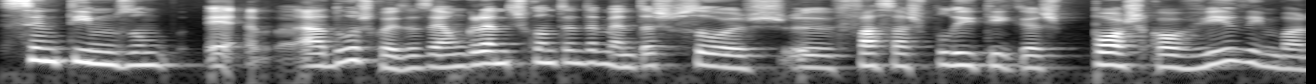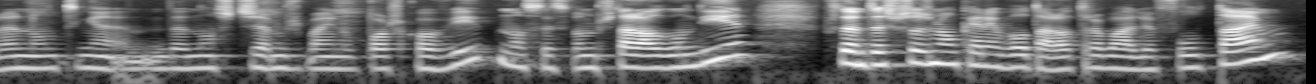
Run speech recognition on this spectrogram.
sentimos um é, há duas coisas é um grande descontentamento das pessoas uh, face às políticas pós-covid embora não ainda não estejamos bem no pós-covid não sei se vamos estar algum dia portanto as pessoas não querem voltar ao trabalho full time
